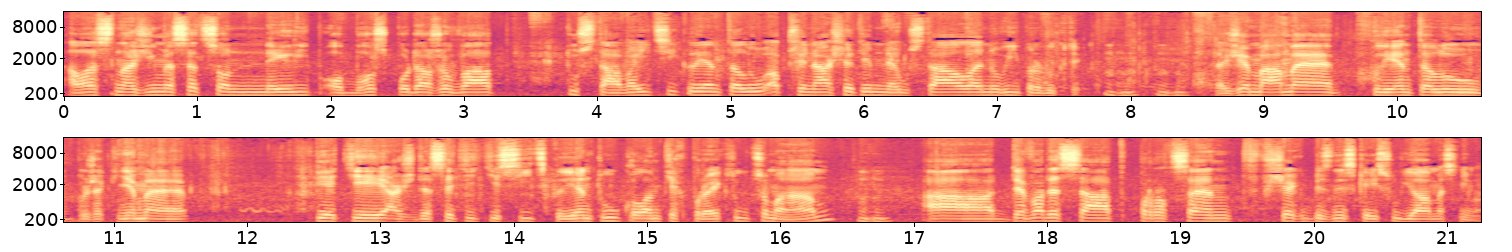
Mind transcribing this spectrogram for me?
ale snažíme se co nejlíp obhospodařovat tu stávající klientelu a přinášet jim neustále nové produkty. Mm-hmm. Takže máme klientelu, řekněme, pěti až deseti tisíc klientů kolem těch projektů, co mám mm-hmm. a 90% všech business caseů děláme s nimi.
